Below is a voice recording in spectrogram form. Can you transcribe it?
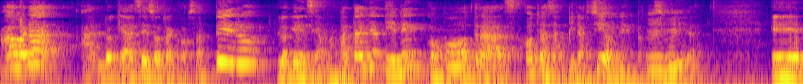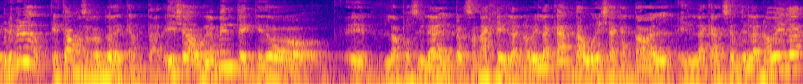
ahora ah, lo que hace es otra cosa, pero lo que decíamos, Natalia tiene como otras, otras aspiraciones para su vida. Eh, primero estábamos hablando de cantar. Ella obviamente quedó eh, la posibilidad, el personaje de la novela canta o ella cantaba la canción de la novela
